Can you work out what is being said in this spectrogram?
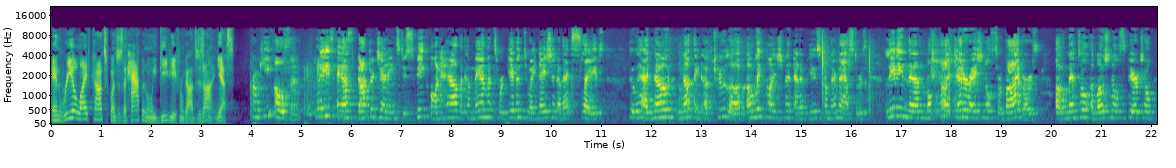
and real life consequences that happen when we deviate from God's design. Yes? From Keith Olson, please ask Dr. Jennings to speak on how the commandments were given to a nation of ex-slaves who had known nothing of true love, only punishment and abuse from their masters, leaving them multi-generational survivors of mental, emotional, spiritual,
